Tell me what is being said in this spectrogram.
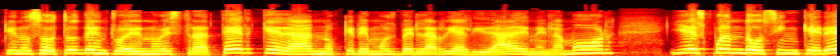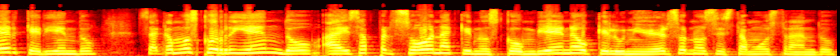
que nosotros dentro de nuestra terquedad no queremos ver la realidad en el amor y es cuando sin querer queriendo sacamos corriendo a esa persona que nos conviene o que el universo nos está mostrando.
